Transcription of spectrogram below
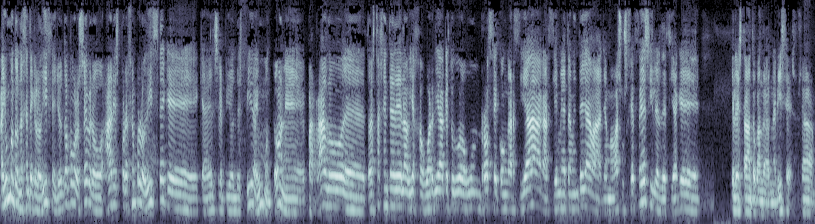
Hay un montón de gente que lo dice, yo tampoco lo sé, pero Ares, por ejemplo, lo dice que, que a él se le pidió el despido. Hay un montón, eh, Parrado, eh, toda esta gente de la vieja guardia que tuvo algún roce con García, García inmediatamente llamaba, llamaba a sus jefes y les decía que, que le estaban tocando las narices. O sea,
